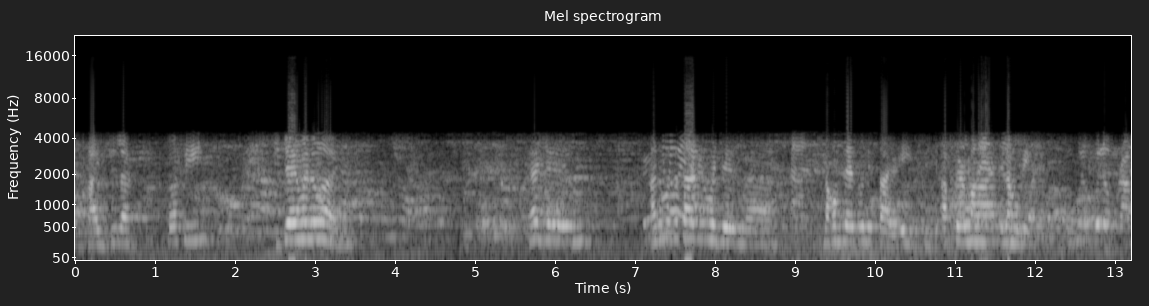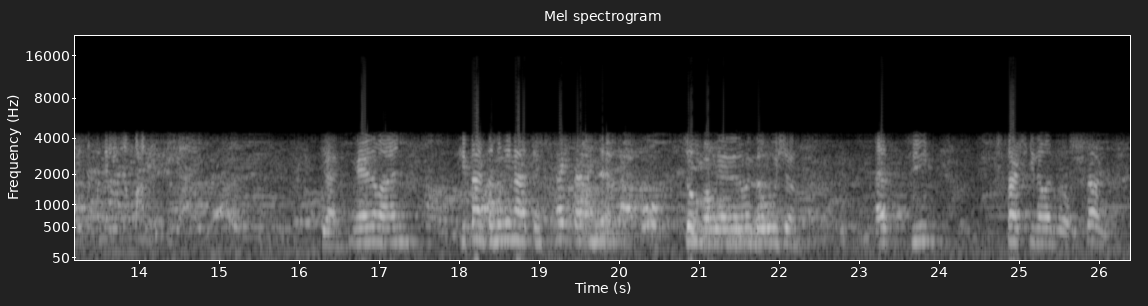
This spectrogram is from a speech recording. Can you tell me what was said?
Kumakain sila. So si, si Gemma naman. Hi Jem. Ano masasabi mo Jem na nakompleto ulit tayo, AC, after mga ilang weeks? Gulo-gulo, promise na pagalitan pa kami siya. Yan. Ngayon naman, si Tan, tanungin natin. Hi Tan. So, mamaya na naman daw siya. At si Starsky naman po. Stars.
